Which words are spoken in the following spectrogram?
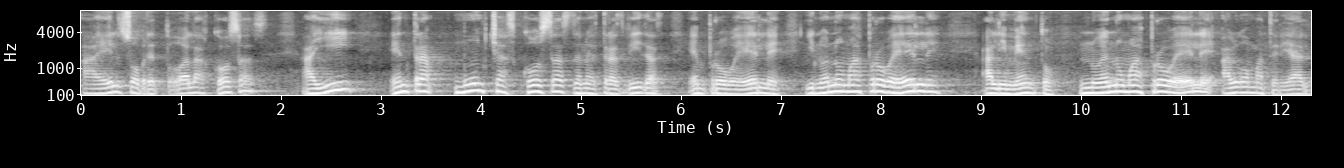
a Él sobre todas las cosas. Ahí entran muchas cosas de nuestras vidas en proveerle. Y no es nomás proveerle, alimento, no es nomás proveerle algo material.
